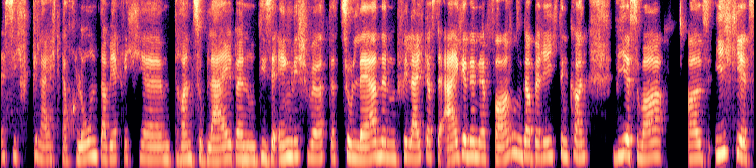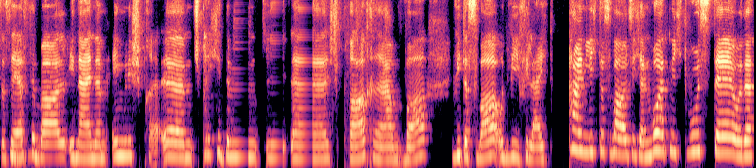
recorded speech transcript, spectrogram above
es sich vielleicht auch lohnt, da wirklich äh, dran zu bleiben und diese Englischwörter zu lernen und vielleicht aus der eigenen Erfahrung da berichten kann, wie es war, als ich jetzt das erste mhm. Mal in einem englisch äh, sprechenden äh, Sprachraum war, wie das war und wie vielleicht peinlich das war, als ich ein Wort nicht wusste oder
